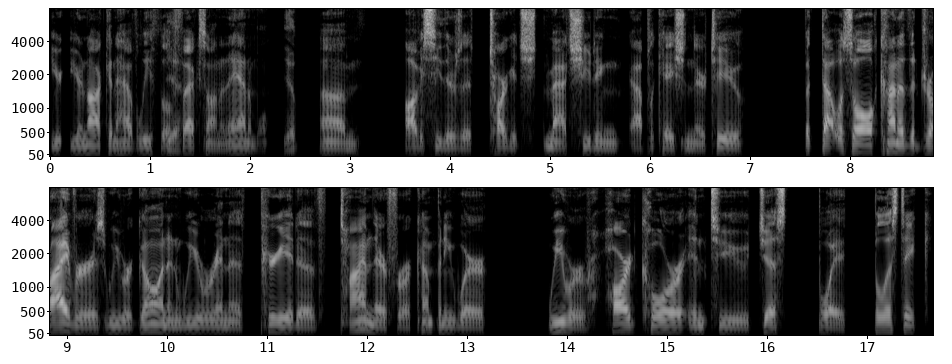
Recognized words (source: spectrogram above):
you're, you're not going to have lethal Yeah. effects on an animal. Yep. Um, obviously, there's a target sh- match shooting application there too, but that was all kind of the driver as we were going, and we were in a period of time there for our company where we were hardcore into just boy ballistic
